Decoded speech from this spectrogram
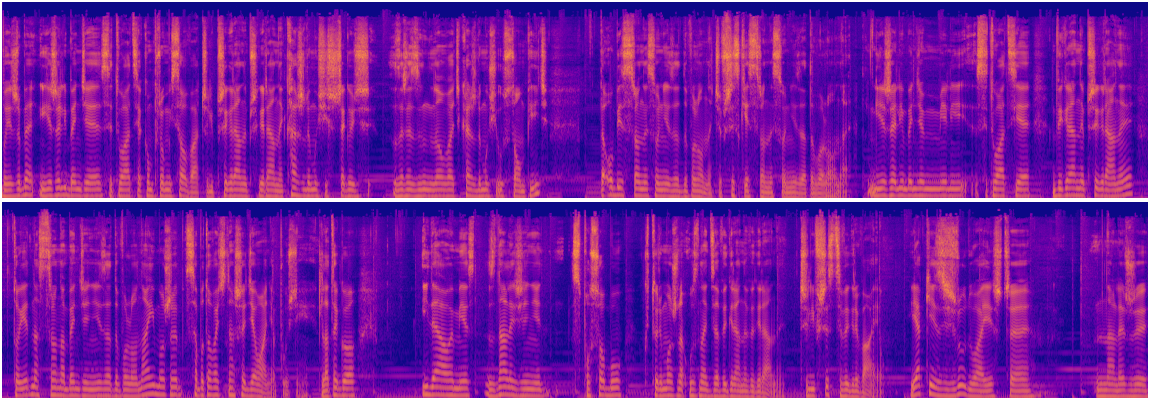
Bo jeżeli, będzie sytuacja kompromisowa, czyli przegrany, przegrany, każdy musi z czegoś zrezygnować, każdy musi ustąpić, to obie strony są niezadowolone, czy wszystkie strony są niezadowolone. Jeżeli będziemy mieli sytuację wygrany, przegrany, to jedna strona będzie niezadowolona i może sabotować nasze działania później. Dlatego ideałem jest znalezienie sposobu, który można uznać za wygrany, wygrany, czyli wszyscy wygrywają. Jakie źródła jeszcze należy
